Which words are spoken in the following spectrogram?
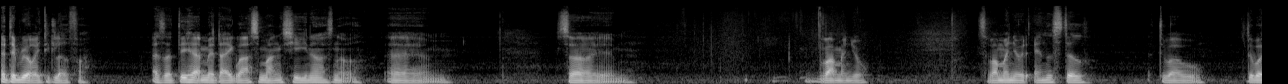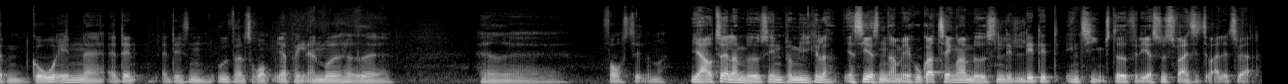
At det blev jeg rigtig glad for. Altså det her med, at der ikke var så mange gener og sådan noget. Øhm, så øhm, var man jo så var man jo et andet sted. Det var jo det var den gode ende af, af, den, af det sådan udfaldsrum, jeg på en eller anden måde havde, øh, havde øh, forestillet mig. Vi aftaler at mødes inde på Mikkela. Jeg siger sådan, at jeg kunne godt tænke mig at mødes sådan lidt, lidt et intimt sted, fordi jeg synes faktisk, det var lidt svært.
